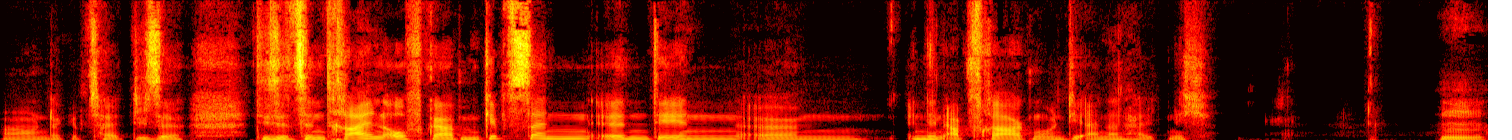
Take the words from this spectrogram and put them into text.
Ja, und da gibt's halt diese, diese zentralen Aufgaben gibt's dann in den, ähm, in den Abfragen und die anderen halt nicht. Hm.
